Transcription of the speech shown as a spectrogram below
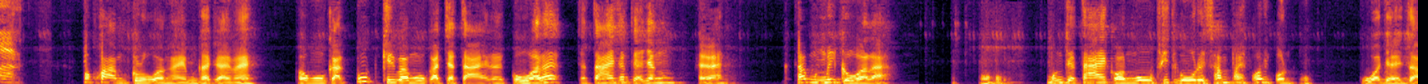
ค่ะ เพราะความกลัวไงมึงเข้าใจไหม พองูกัดปุ๊บคิดว่างูกัดจะตายแล้วกลัวแล้วจะตายตั้งแต่ยังเห็นไหมถ้ามึงไม่กลัวล่ะโอ้โหมึงจะตายก่อนงูพิษงูเลยซ้ำไปเพราะโดนงูกูว่าจะให้ตา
